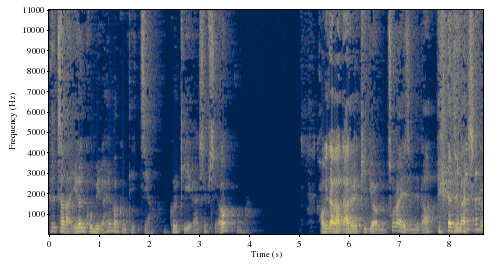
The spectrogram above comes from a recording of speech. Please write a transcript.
그렇잖아. 이런 고민을 할 만큼 됐지요. 그렇게 이해를 하십시오. 거기다가 나를 비교하면 초라해집니다. 비교하지 마시고.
